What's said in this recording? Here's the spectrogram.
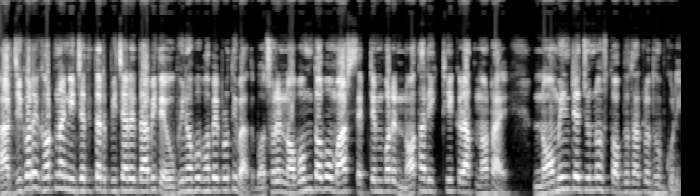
আরজিকরে ঘটনায় নির্যাতিতার বিচারের দাবিতে অভিনবভাবে প্রতিবাদ। বছরের নবমতম মাস সেপ্টেম্বরের ন তারিখ ঠিক রাত নটায়। ন মিনিটের জন্য স্তব্ধ থাকল ধূপগুড়ি।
